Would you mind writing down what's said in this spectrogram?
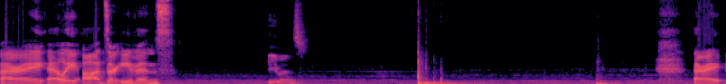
All right, Ellie, odds or evens? Evens. All right,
